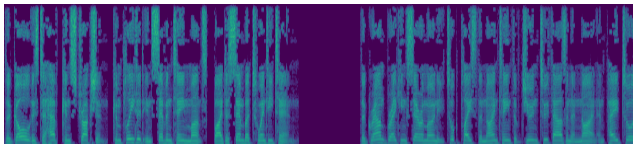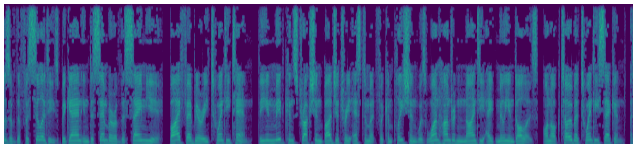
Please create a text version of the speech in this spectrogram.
The goal is to have construction completed in 17 months, by December 2010. The groundbreaking ceremony took place 19 June 2009 and paid tours of the facilities began in December of the same year. By February 2010, the in mid-construction budgetary estimate for completion was $198 million. On October 22, a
